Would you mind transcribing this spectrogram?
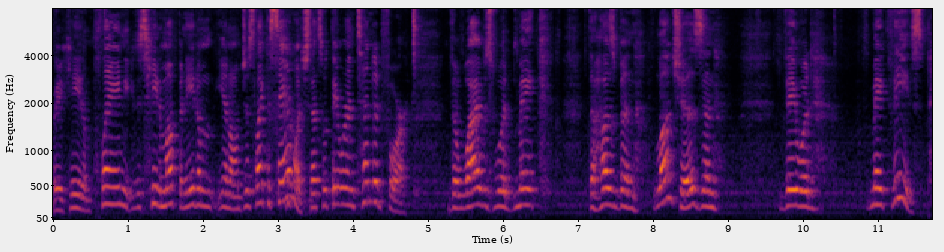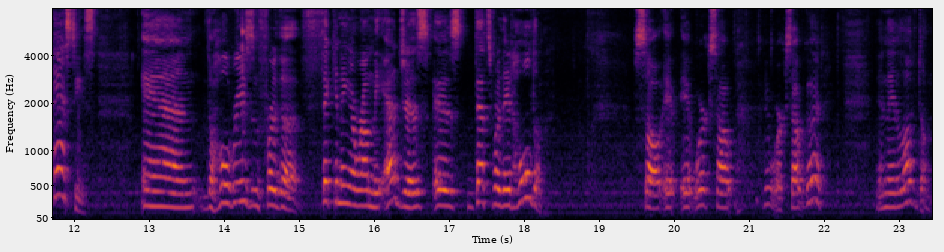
or you can eat them plain. You can just heat them up and eat them, you know, just like a sandwich. That's what they were intended for. The wives would make the husband lunches, and they would make these pasties. And the whole reason for the thickening around the edges is that's where they'd hold them. So it, it works out it works out good. And they loved them.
